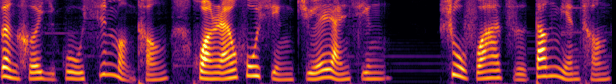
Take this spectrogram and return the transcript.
问何以故？心猛腾，恍然忽醒，决然兴。束缚阿子当年曾，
